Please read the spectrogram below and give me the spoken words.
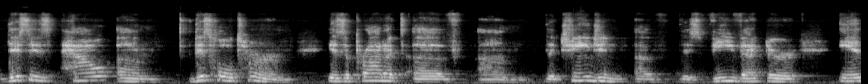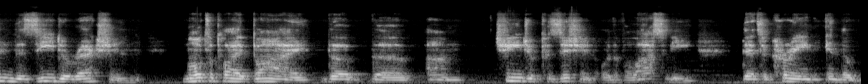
this is how um, this whole term is a product of um, the change in of this v vector in the z direction multiplied by the the um, change of position or the velocity that's occurring in the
